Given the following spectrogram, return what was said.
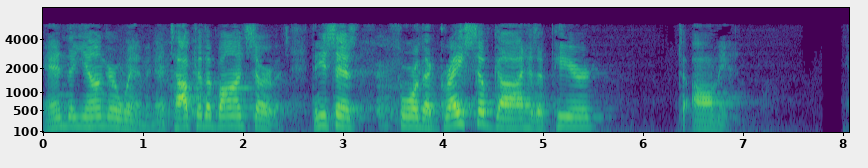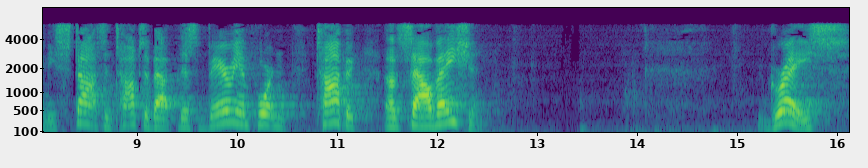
and the younger women, and talked to the bond servants. Then he says, For the grace of God has appeared to all men. And he stops and talks about this very important topic of salvation. Grace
